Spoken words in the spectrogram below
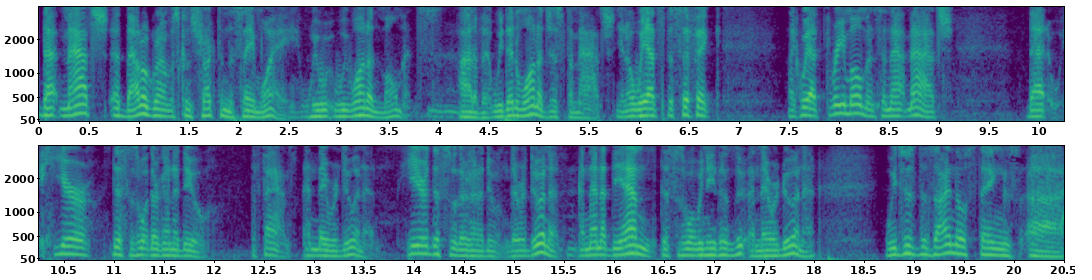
that match at Battleground was constructed the same way. We we wanted moments out of it. We didn't want it just a match. You know, we had specific, like we had three moments in that match that here this is what they're going to do the fans and they were doing it here this is what they're going to do they were doing it and then at the end this is what we need to do and they were doing it we just designed those things uh,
